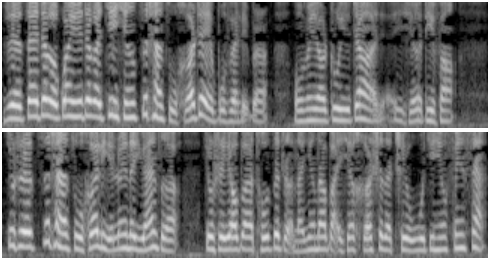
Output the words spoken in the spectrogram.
在在这个关于这个进行资产组合这一部分里边，我们要注意这样一些个地方，就是资产组合理论的原则，就是要把投资者呢，应当把一些合适的持有物进行分散，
